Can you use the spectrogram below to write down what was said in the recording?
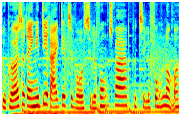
Du kan også ringe direkte til vores telefonsvarer på telefonnummer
